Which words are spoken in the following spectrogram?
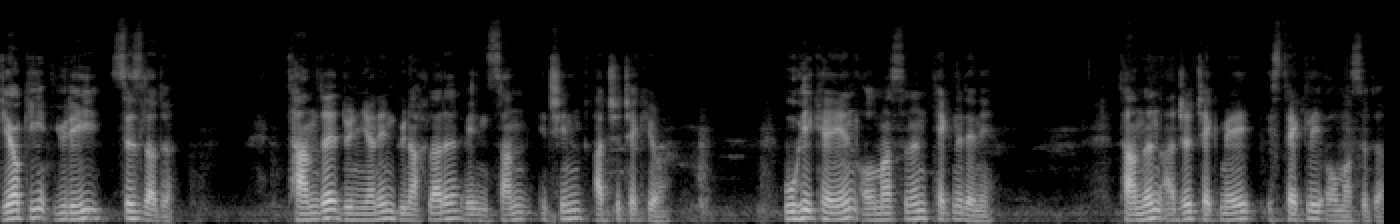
Diyor ki yüreği sızladı. Tanrı dünyanın günahları ve insan için acı çekiyor. Bu hikayenin olmasının tek nedeni Tanrı'nın acı çekmeyi istekli olmasıdır.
